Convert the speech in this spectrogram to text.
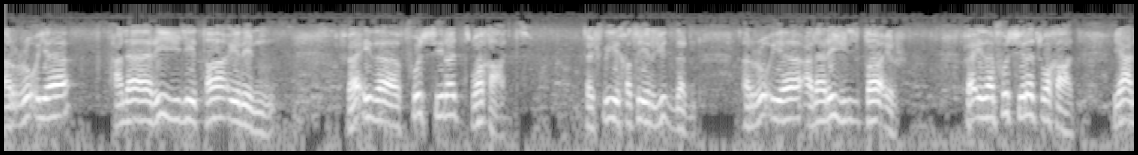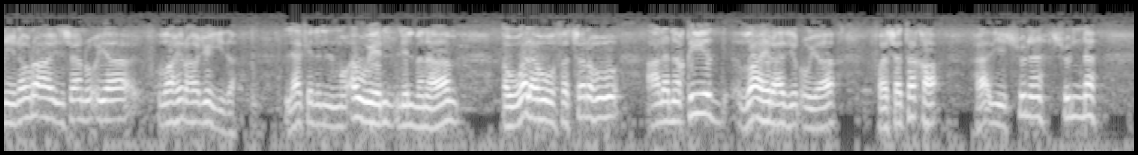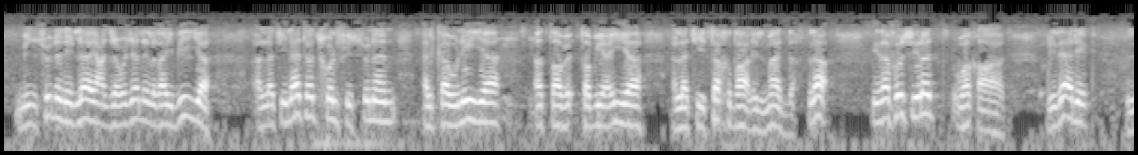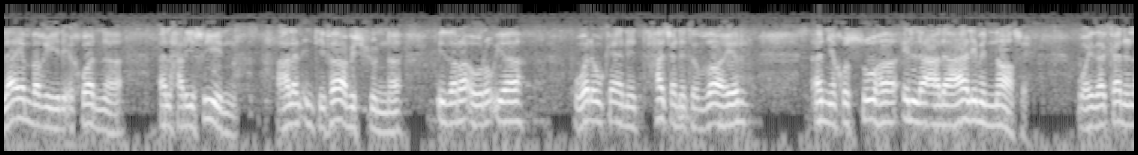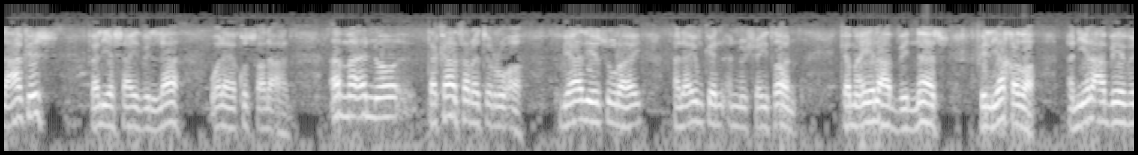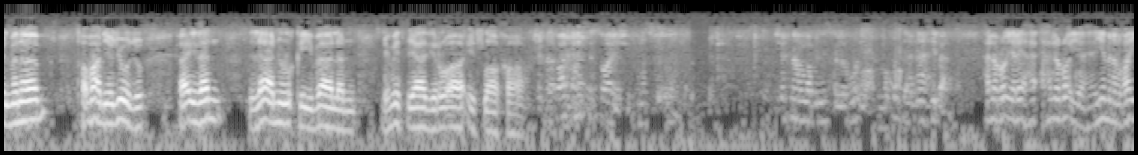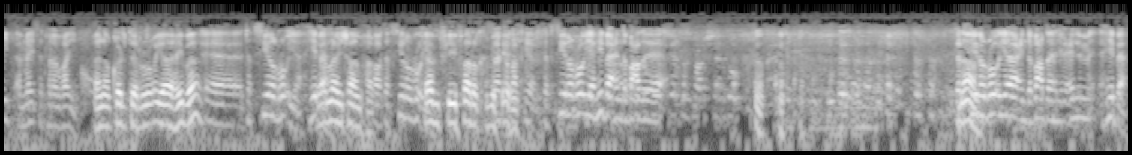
الرؤيا على رجل طائر فإذا فسرت وقعت. تشبيه خطير جدا. الرؤيا على رجل طائر. فإذا فسرت وقعت. يعني لو رأى إنسان رؤيا ظاهرها جيدة. لكن المؤول للمنام أوله فسره على نقيض ظاهر هذه الرؤيا فستقع. هذه السنة سنة من سنن الله عز وجل الغيبية التي لا تدخل في السنن الكونية الطبيعية التي تخضع للمادة. لا إذا فسرت وقعت. لذلك لا ينبغي لإخواننا الحريصين على الانتفاع بالسنة إذا رأوا رؤيا ولو كانت حسنة الظاهر أن يخصوها إلا على عالم ناصح. وإذا كان العكس فليستعيذ بالله ولا يقص على أحد. أما أنه تكاثرت الرؤى. بهذه الصورة ألا يمكن أن الشيطان كما يلعب بالناس في اليقظة أن يلعب بهم في المنام؟ طبعا يجوز. فإذا لا نلقي بالا لمثل هذه الرؤى إطلاقا. شيخنا والله بالنسبة للرؤيا لما قلت أنها هبة. هل الرؤيا هل الرؤيا هي من الغيب أم ليست من الغيب؟ أنا قلت الرؤيا هبة. آه تفسير الرؤيا هبة. الله يسامحك. آه تفسير الرؤيا كم في فرق بين تفسير الرؤيا هبة عند بعض تفسير نعم. الرؤيا عند بعض أهل العلم هبة.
